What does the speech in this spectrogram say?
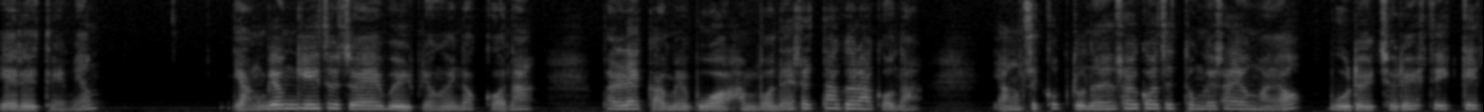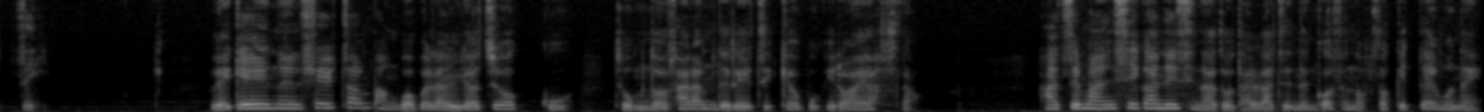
예를 들면, 양변기 수조에 물병을 넣거나 빨랫감을 모아 한 번에 세탁을 하거나 양치컵 또는 설거지통을 사용하여 물을 줄일 수 있겠지. 외계인은 실천 방법을 알려주었고 좀 더 사람들을 지켜보기로 하였어. 하지만 시간이 지나도 달라지는 것은 없었기 때문에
